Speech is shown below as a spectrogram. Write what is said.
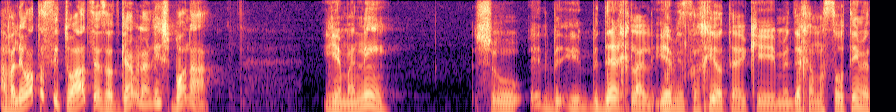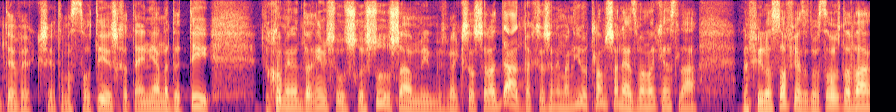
אבל לראות את הסיטואציה הזאת, גם להרגיש, בואנה, ימני, שהוא בדרך כלל יהיה מזרחי יותר, כי בדרך כלל מסורתיים יותר, וכשאתה מסורתי יש לך את העניין הדתי, וכל מיני דברים שהושרשו שם בהקשר של הדת, בהקשר של ימניות, לא משנה, אז בואו לא ניכנס לפילוסופיה הזאת, בסופו של דבר,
